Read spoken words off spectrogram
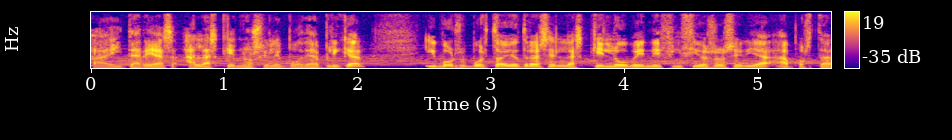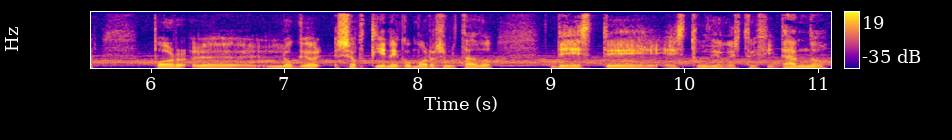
hay tareas a las que no se le puede aplicar. Y por supuesto hay otras en las que lo beneficioso sería apostar por eh, lo que se obtiene como resultado de este estudio que estoy citando,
